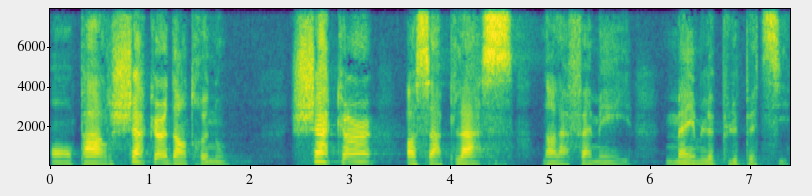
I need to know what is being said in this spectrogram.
On parle chacun d'entre nous Chacun a sa place dans la famille, même le plus petit.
